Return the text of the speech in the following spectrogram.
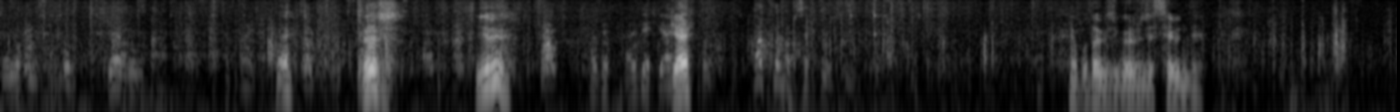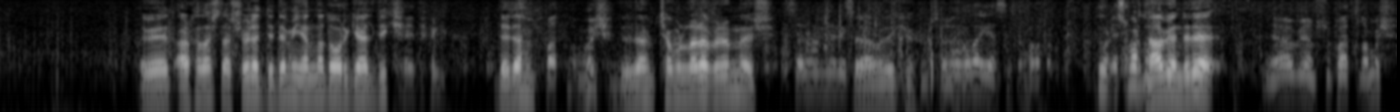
Gel bakalım. Gel oğlum. Dur. Yürü. Hadi hadi gel. Gel. Atlama sektir. Bu da bizi görünce sevindi. Evet arkadaşlar şöyle dedemin yanına doğru geldik. Dedem patlamış. dedem çamurlara bürünmüş. Selamünaleyküm. Selamünaleyküm. Selam. Kolay gelsin. Dur Esmer dur. Ne yapıyorsun dede? Ne yapayım su patlamış.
